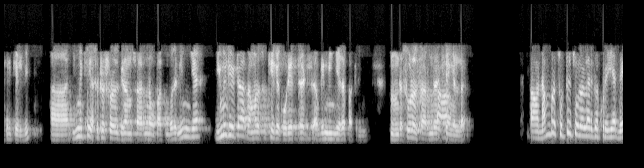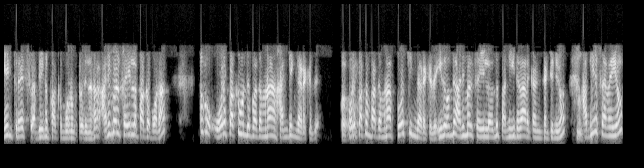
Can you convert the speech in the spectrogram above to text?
சிறு கேள்வி. இன்னைக்கு சுற்றுச்சூழல் தினம் சார்ந்து நம்ம பார்க்கும்போது நீங்க இமிடியேட்டா நம்மளை சுத்தி இருக்கக்கூடிய த்ரெட்ஸ் அப்படின்னு நீங்க எதை பாக்குறீங்க இந்த சூழல் சார்ந்த. விஷயங்கள்ல. நம்ம சுற்றுச்சூழல்ல இருக்கக்கூடிய மெயின் த்ரெட்ஸ் அப்படின்னு பார்க்க போனோம் அனிமல் சைடுல பார்க்க போனா ஒரு பக்கம் வந்து பார்த்தோம்னா ஹண்டிங் நடக்குது. ஒரு பக்கம் பார்த்தோம்னா போஸ்டிங் நடக்குது. இது வந்து அனிமல் சைடுல வந்து பண்ணிக்கிட்டு தான் இருக்காங்க கண்டினியூ. அதே சமயம்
